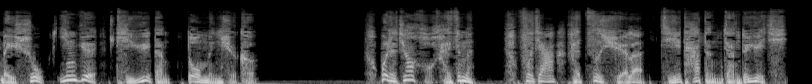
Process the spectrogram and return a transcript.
美术、音乐、体育等多门学科。为了教好孩子们，傅家还自学了吉他等这样的乐器。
